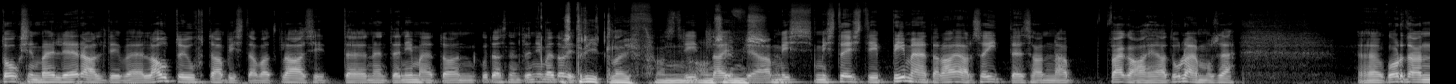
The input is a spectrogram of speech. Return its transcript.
tooksin välja eraldi veel autojuhte abistavad klaasid, äh, nende nimed on, kuidas nende nimed olid? Street Life on, Street on Life see, mis ja mis, mis tõesti pimedal ajal sõites annab väga hea tulemuse Äh, kordan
